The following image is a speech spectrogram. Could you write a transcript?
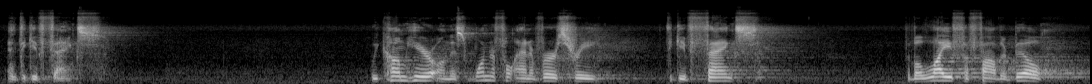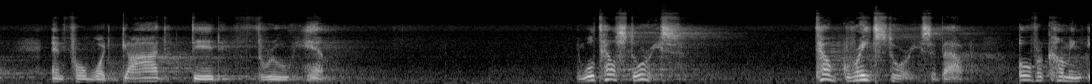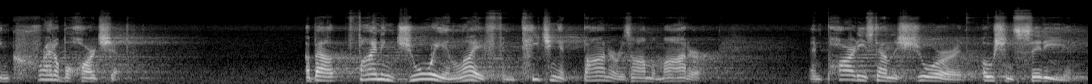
and to give thanks. We come here on this wonderful anniversary to give thanks for the life of Father Bill and for what God did through him. And we'll tell stories. Tell great stories about overcoming incredible hardship, about finding joy in life and teaching at Bonner, his alma mater, and parties down the shore at Ocean City, and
